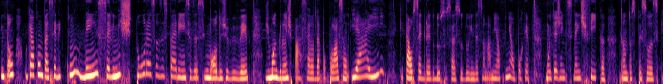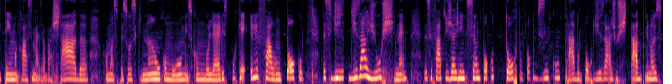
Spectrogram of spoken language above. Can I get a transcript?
Então, o que acontece? Ele condensa, ele mistura essas experiências, esse modo de viver de uma grande parcela da população. E é aí que está o segredo do sucesso do Whindersson, na minha opinião, porque muita gente se identifica, tanto as pessoas que têm uma classe mais abastada, como as pessoas que não, como homens, como mulheres, porque ele fala um pouco desse desajuste, né? Desse fato de a gente ser um pouco torto, um pouco desencontrado, um pouco desajustado, porque nós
